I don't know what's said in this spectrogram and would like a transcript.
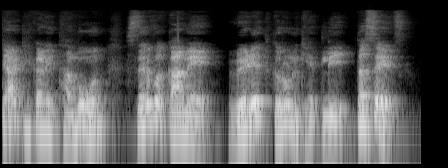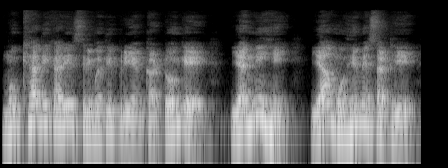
त्या ठिकाणी थांबवून सर्व कामे वेळेत करून घेतली. तसेच मुख्याधिकारी श्रीमती प्रियंका टोंगे यांनीही या मोहिमेसाठी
